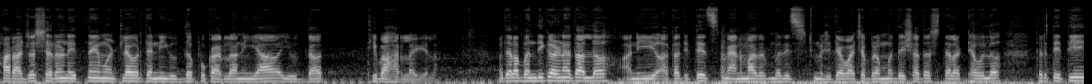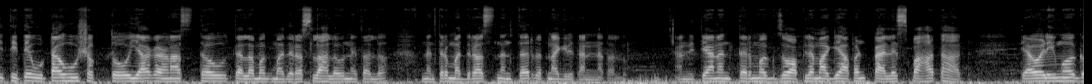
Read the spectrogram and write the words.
हा राजा शरण येत नाही म्हटल्यावर त्यांनी युद्ध पुकारलं आणि या युद्धात थिबा हारला गेला. मग त्याला बंदी करण्यात आलं आणि आता तिथेच म्यानमारमध्येच म्हणजे तेव्हाच्या ब्रह्मदेशातच त्याला ठेवलं. तर तिथे तिथे उठाव होऊ शकतो. या कारणास्तव त्याला मग मद्रासला हलवण्यात आलं. नंतर मद्रास नंतर रत्नागिरीत आणण्यात आलं. आणि त्यानंतर मग जो आपल्या मागे आपण पॅलेस पाहत आहात त्यावेळी मग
